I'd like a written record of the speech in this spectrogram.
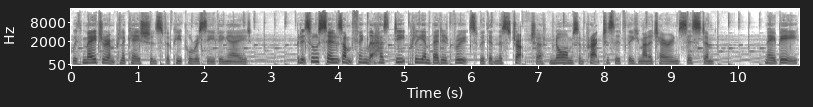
with major implications for people receiving aid. But it's also something that has deeply embedded roots within the structure, norms, and practices of the humanitarian system. Maybe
